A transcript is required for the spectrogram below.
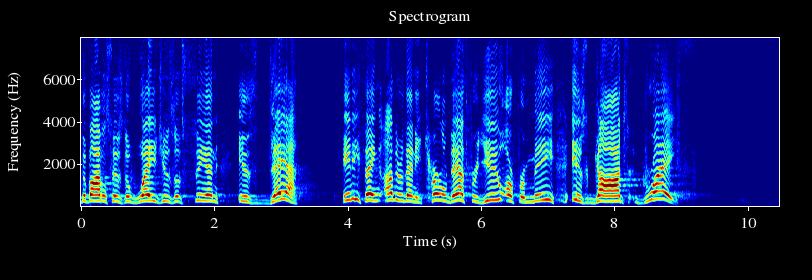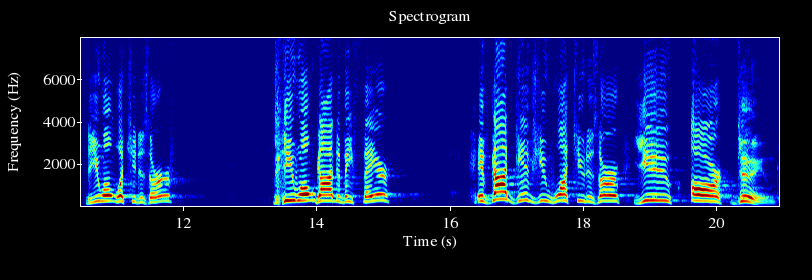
The Bible says the wages of sin is death. Anything other than eternal death for you or for me is God's grace. Do you want what you deserve? Do you want God to be fair? If God gives you what you deserve, you are doomed.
